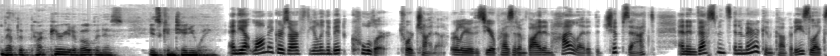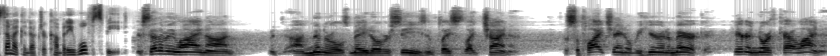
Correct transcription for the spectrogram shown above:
that the period of openness is continuing. And yet, lawmakers are feeling a bit cooler toward China. Earlier this year, President Biden highlighted the CHIPS Act and investments in American companies like semiconductor company Wolfspeed. Instead of relying on, on minerals made overseas in places like China, the supply chain will be here in America, here in North Carolina.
